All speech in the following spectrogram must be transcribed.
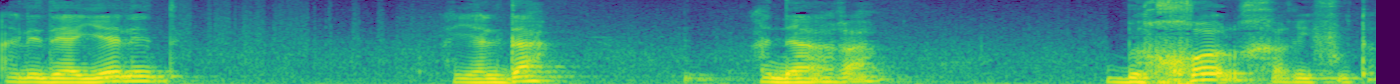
על ידי הילד, הילדה, הנערה, בכל חריפותה.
